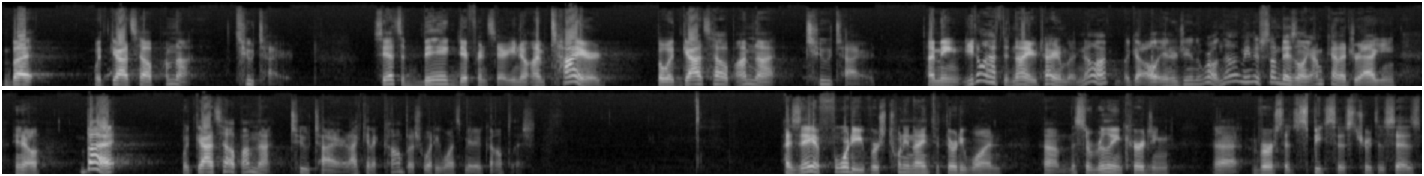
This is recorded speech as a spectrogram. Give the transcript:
but with God's help, I'm not too tired. See, that's a big difference there. You know, I'm tired, but with God's help, I'm not too tired. I mean, you don't have to deny you're tired. I'm no, I've, I got all energy in the world. No, I mean, there's some days I'm like, I'm kind of dragging, you know. But with God's help, I'm not too tired. I can accomplish what He wants me to accomplish. Isaiah 40, verse 29 to 31, um, this is a really encouraging uh, verse that speaks to this truth. It says,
